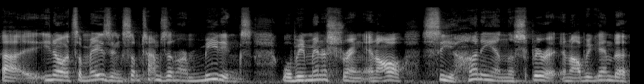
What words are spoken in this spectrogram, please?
uh, you know, it's amazing. Sometimes in our meetings, we'll be ministering and I'll see honey in the spirit and I'll begin to,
